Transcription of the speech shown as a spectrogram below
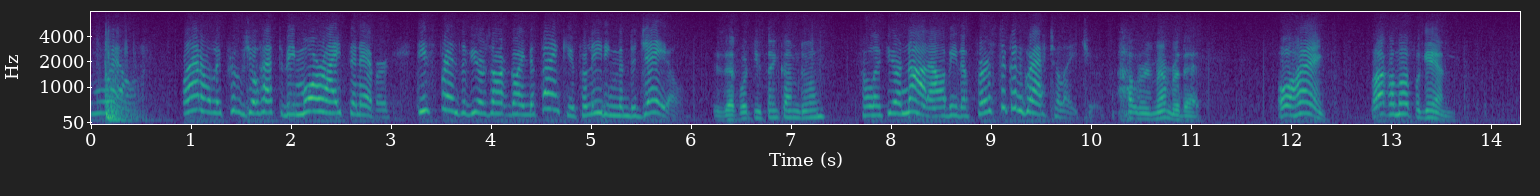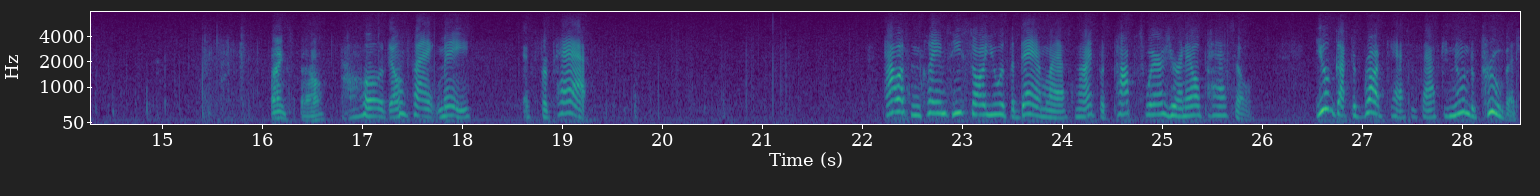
Well, well, that only proves you'll have to be more right than ever. These friends of yours aren't going to thank you for leading them to jail. Is that what you think I'm doing? Well, if you're not, I'll be the first to congratulate you. I'll remember that. Oh, Hank, lock lock 'em up again. Thanks, pal. Oh, don't thank me. It's for Pat. Allison claims he saw you at the dam last night, but Pop swears you're in El Paso. You've got to broadcast this afternoon to prove it.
